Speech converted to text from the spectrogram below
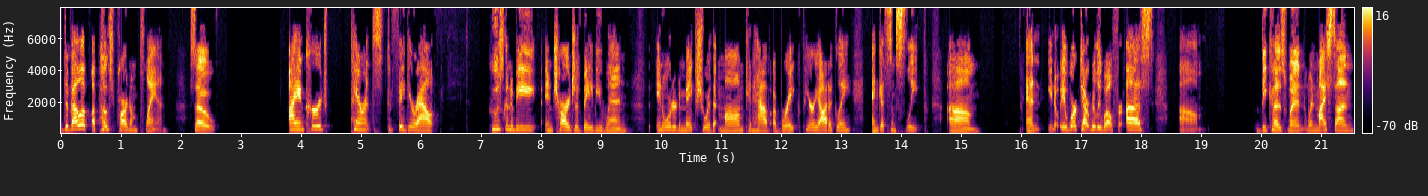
Develop a postpartum plan. So i encourage parents to figure out who's going to be in charge of baby when in order to make sure that mom can have a break periodically and get some sleep. Um, and you know it worked out really well for us um, because when when my son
